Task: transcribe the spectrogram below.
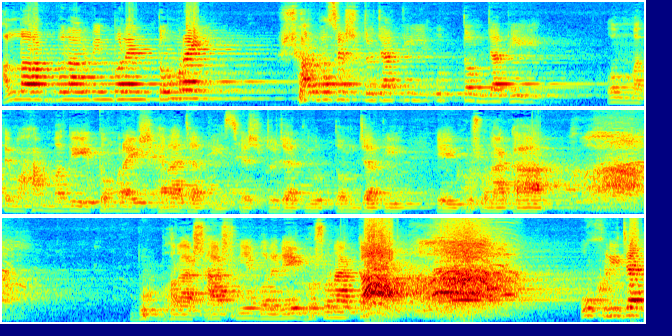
আল্লাহ রাব্বুল আলামিন বলেন, তোমরাই সর্বশ্রেষ্ঠ জাতি, উত্তম জাতি, উম্মতে মুহাম্মাদি, তোমরাই সেরা জাতি, শ্রেষ্ঠ জাতি, উত্তম জাতি। এই ঘোষণা কার? বুক ভরা শ্বাস নিয়ে বলেন, এই ঘোষণা কার? উখরিজাত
